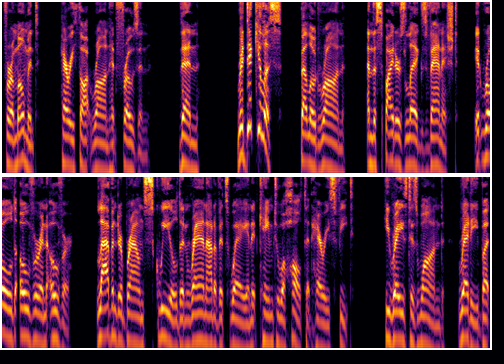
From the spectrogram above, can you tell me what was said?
For a moment, Harry thought Ron had frozen. Then, Riddikulus! bellowed Ron, and the spider's legs vanished. It rolled over and over. Lavender Brown squealed and ran out of its way, and it came to a halt at Harry's feet. He raised his wand, ready, but...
